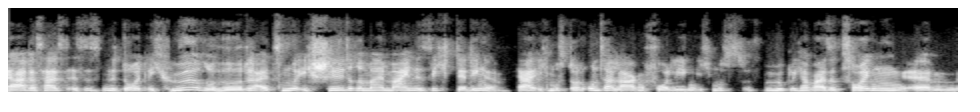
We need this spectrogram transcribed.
Ja, das heißt, es ist eine deutlich höhere Hürde als nur, ich schildere mal meine Sicht der Dinge. Ja, ich muss dort Unterlagen vorlegen, ich muss möglicherweise Zeugen ähm,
